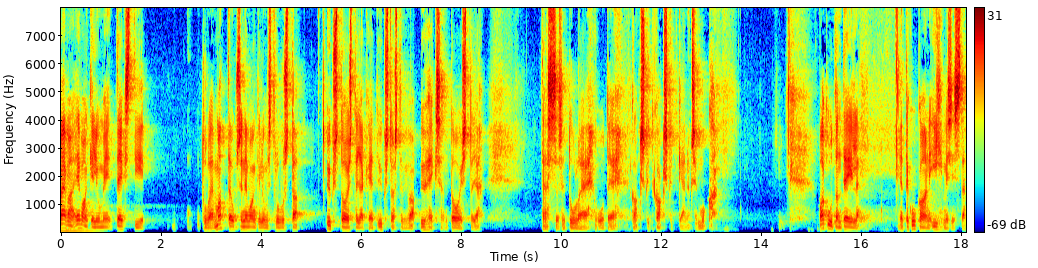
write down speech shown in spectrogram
Päivän evankeliumin teksti tulee Matteuksen evankeliumista luvusta 11, jakeet 11-19 ja tässä se tulee uuteen 2020 käännöksen mukaan. Vakuutan teille, että kukaan ihmisistä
